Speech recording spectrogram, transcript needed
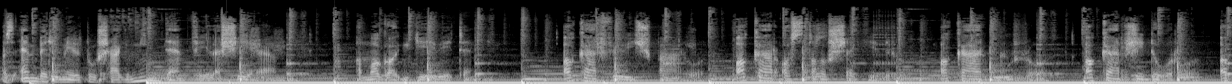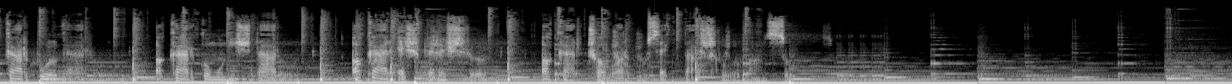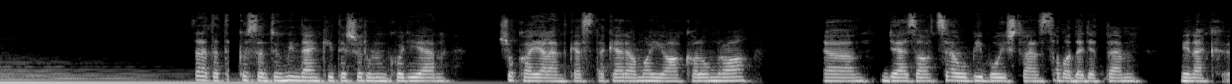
az emberi méltóság mindenféle sérelmét a maga ügyévé tenni. Akár főispánról, akár asztalos segédről, akár úrról, akár zsidóról, akár polgárról, akár kommunistáról, akár esperesről, akár csavargó szektásról van szó. Szeretettel köszöntünk mindenkit, és örülünk, hogy ilyen sokan jelentkeztek erre a mai alkalomra. Ugye ez a CEU Bibó István Szabad Egyetem, minek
